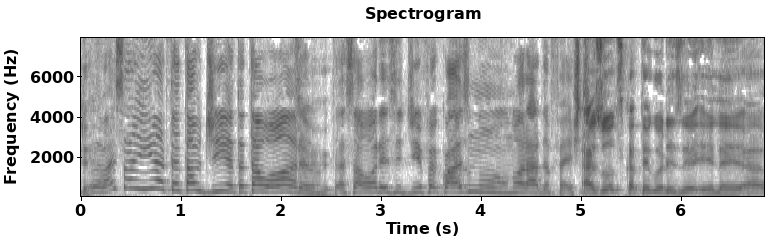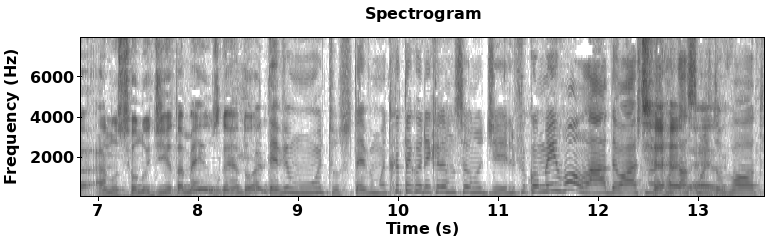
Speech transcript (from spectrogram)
Vai sair até tal dia, até tal hora. Essa hora, esse dia foi quase no, no horário da festa. As outras categorias, ele é, anunciou no dia também, os ganhadores? Teve muitos, teve muita categoria que ele anunciou no dia. Ele ficou meio enrolado, eu acho, nas votações É. do voto.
